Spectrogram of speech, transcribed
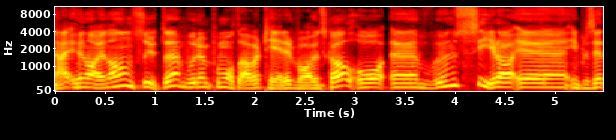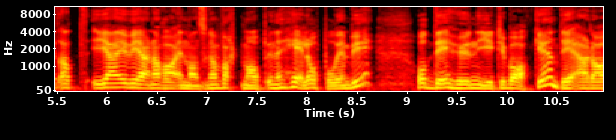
Nei, Hun har en annonse ute hvor hun på en måte averterer hva hun skal. Og eh, hun sier da eh, implisitt at 'jeg vil gjerne ha en mann som kan varte meg opp under hele oppholdet i en by'. Og det hun gir tilbake, det er da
